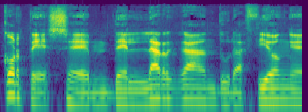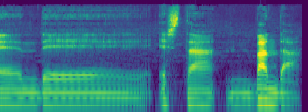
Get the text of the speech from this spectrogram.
cortes de larga duración de esta banda.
